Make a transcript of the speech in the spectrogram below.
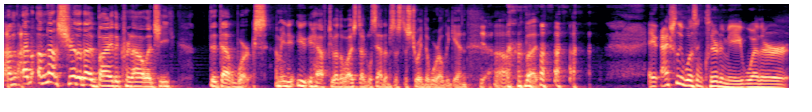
I'm, I'm, I'm not sure that I buy the chronology that that works. I mean, you, you have to, otherwise Douglas Adams has destroyed the world again. Yeah. Uh, but It actually wasn't clear to me whether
